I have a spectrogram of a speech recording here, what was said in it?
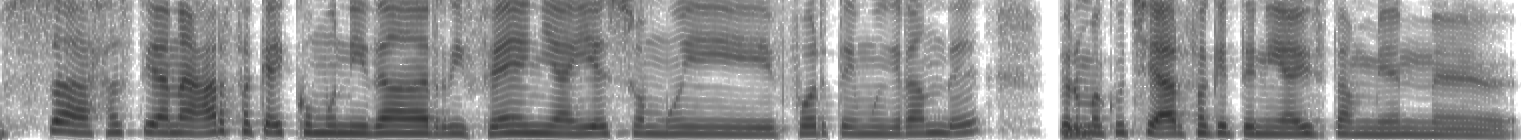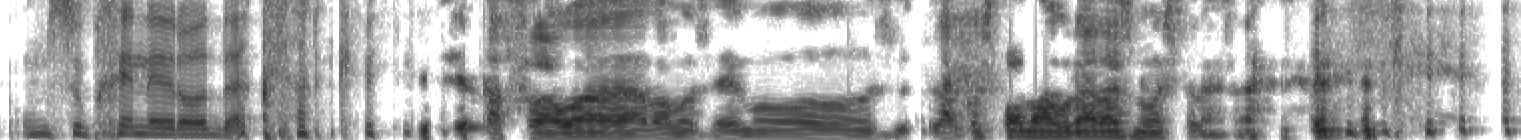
صح hostia, Ana, arfa que hay comunidad rifeña y eso muy fuerte y muy grande, pero mm. me escuché arfa que teníais también eh, un subgénero de Xarkvin. Sí, sí, vamos, hemos... La Costa Daurada es nuestra.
